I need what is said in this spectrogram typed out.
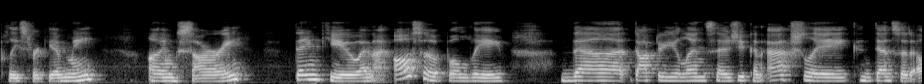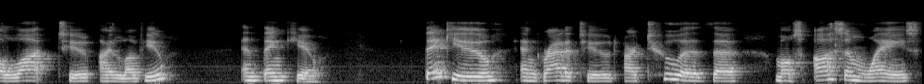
please forgive me, I'm sorry, thank you. And I also believe that Dr. Hew Len says you can actually condense it a lot to I love you and thank you. Thank you and gratitude are two of the most awesome ways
